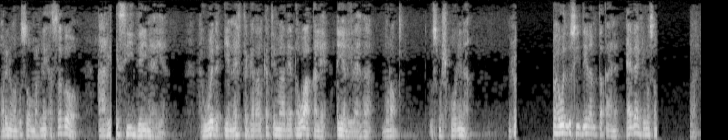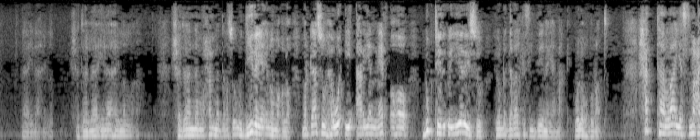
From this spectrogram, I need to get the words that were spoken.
horena waan u soo marnay asagoo aarya sii daynaya. Hawada iyo neefta gadaal ka timaadee dhawaaqa leh ayaa la yidhaahdaa duraat ismashquulina muxuu hawada u sii daynaa mataqaana aadaanka inuusan ashhadu an laa ilaaha ila allah ashhadu anna muxamed rasuul uu diidaya inuu maqlo. Markaasuu hawe iyo aarya neef ahoo bugteeda oo yeerayso yuu gadaal ka sii deynaya marka. Walahu duraad xataa laa yasmaca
